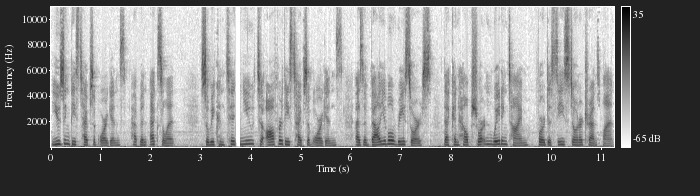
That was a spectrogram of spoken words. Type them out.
using these types of organs have been excellent, so we continue to offer these types of organs as a valuable resource that can help shorten waiting time for a deceased donor transplant.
